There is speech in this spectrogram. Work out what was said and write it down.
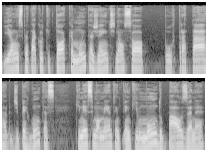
e é um espetáculo que toca muita gente, não só por tratar de perguntas que nesse momento em, que o mundo pausa, né,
